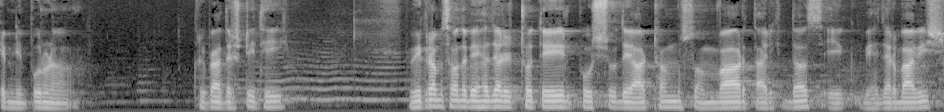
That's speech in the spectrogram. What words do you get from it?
એમની પૂર્ણ કૃપા દ્રષ્ટિથી વિક્રમ સંવત બે હજાર અઠ્યોતેર પુષ્યોદય આઠમ સોમવાર તારીખ દસ એક બે હજાર બાવીસ.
